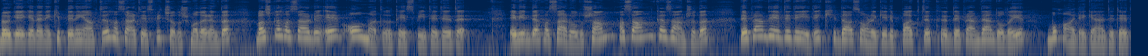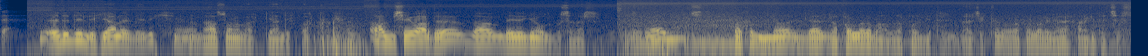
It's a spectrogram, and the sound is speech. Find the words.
Bölgeye gelen ekiplerin yaptığı hasar tespit çalışmalarında başka hasarlı ev olmadığı tespit edildi. Evinde hasar oluşan Hasan Kazancı da depremde evde değildik daha sonra gelip baktık depremden dolayı bu hale geldi dedi. Evde değildik, yan evdeydik. Ee, Daha sonra bak geldik baktık. Az bir şey vardı, daha belirgin oldu bu sefer. Ya işte bakalım ne, raporlara bağlı, rapor getir, verecekler. O raporlara göre hareket edeceğiz.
